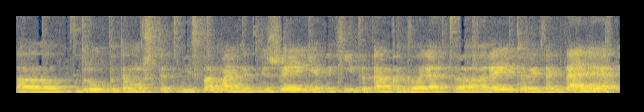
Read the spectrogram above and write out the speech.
а, вдруг, потому что это неформальное движение, какие-то там, как говорят, а, рэперы и так далее.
